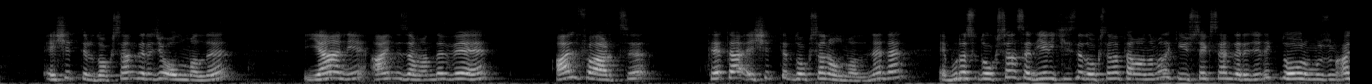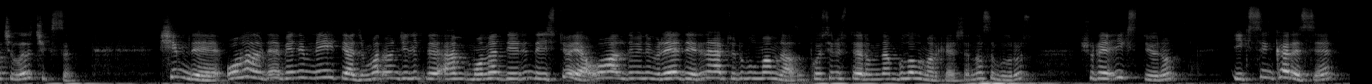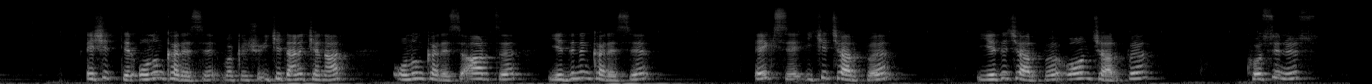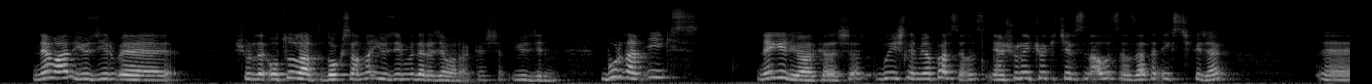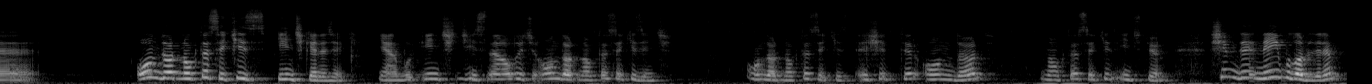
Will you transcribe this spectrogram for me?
eşittir 90 derece olmalı. Yani aynı zamanda V alfa artı teta eşittir 90 olmalı. Neden? E burası 90 ise diğer ikisi de 90'a tamamlamalı ki 180 derecelik doğrumuzun açıları çıksın. Şimdi o halde benim ne ihtiyacım var? Öncelikle hem moment değerini de istiyor ya. O halde benim R değerini her türlü bulmam lazım. Kosinüs teoreminden bulalım arkadaşlar. Nasıl buluruz? Şuraya x diyorum. x'in karesi eşittir 10'un karesi. Bakın şu iki tane kenar. 10'un karesi artı 7'nin karesi eksi 2 çarpı 7 çarpı 10 çarpı kosinüs ne var? 120 e, şurada 30 artı 90'dan 120 derece var arkadaşlar. 120. Buradan x ne geliyor arkadaşlar? Bu işlemi yaparsanız yani şurayı kök içerisine alırsanız zaten x çıkacak. Ee, 14.8 inç gelecek. Yani bu inç cinsinden olduğu için 14.8 inç. 14.8 eşittir 14.8 inç diyorum. Şimdi neyi bulabilirim?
